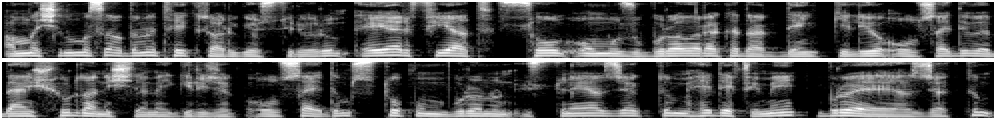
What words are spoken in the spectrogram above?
Anlaşılması adına tekrar gösteriyorum. Eğer fiyat sol omuz buralara kadar denk geliyor olsaydı ve ben şuradan işleme girecek olsaydım stopumu buranın üstüne yazacaktım. Hedefimi buraya yazacaktım.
